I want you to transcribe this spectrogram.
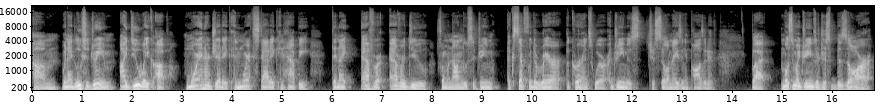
um, when I lucid dream, I do wake up more energetic and more ecstatic and happy than I ever, ever do from a non lucid dream, except for the rare occurrence where a dream is just so amazing and positive. But most of my dreams are just bizarre,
